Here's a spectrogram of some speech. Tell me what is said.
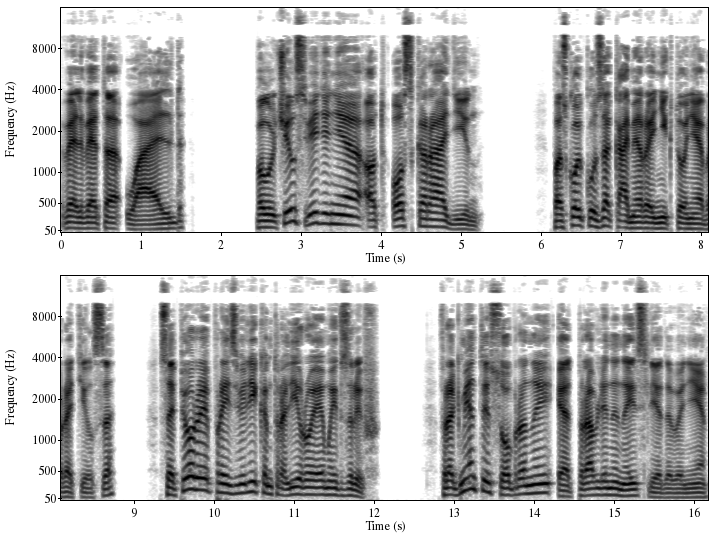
Вельвета Уайльд. Получил сведения от Оскара-1. Поскольку за камерой никто не обратился, саперы произвели контролируемый взрыв. Фрагменты собраны и отправлены на исследование.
